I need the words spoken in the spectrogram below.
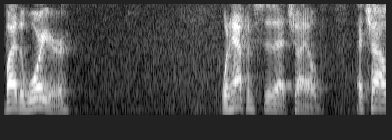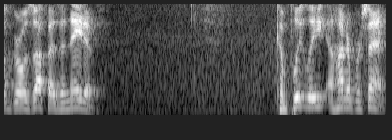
by the warrior. What happens to that child? That child grows up as a native. Completely 100%.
